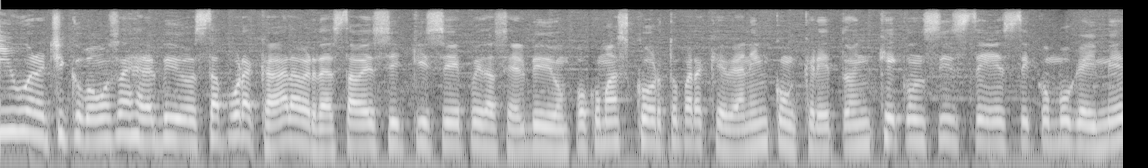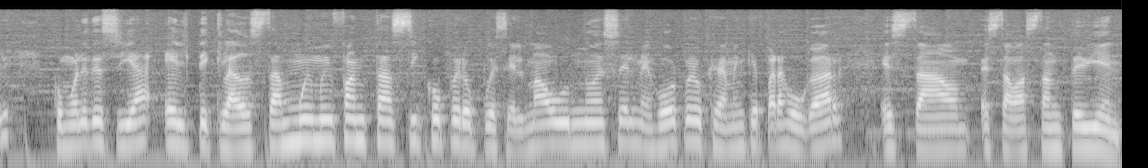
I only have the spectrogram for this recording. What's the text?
Y bueno chicos, vamos a dejar el video hasta por acá, la verdad esta vez sí quise pues hacer el video un poco más corto para que vean en concreto en qué consiste este combo gamer como les decía, el teclado está muy muy fantástico, pero pues el mouse no es el mejor, pero créanme que para jugar está, está bastante bien.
